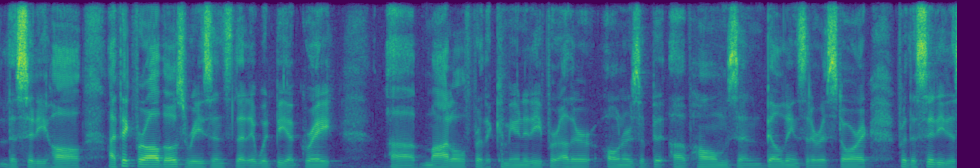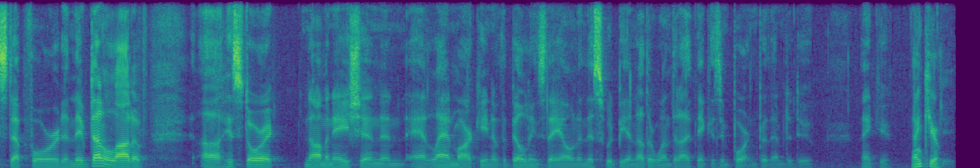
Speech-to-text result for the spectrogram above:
the City Hall. I think for all those reasons that it would be a great uh, model for the community, for other owners of, of homes and buildings that are historic, for the city to step forward. And they've done a lot of uh, historic nomination and, and landmarking of the buildings they own, and this would be another one that I think is important for them to do. Thank you. Thank you.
